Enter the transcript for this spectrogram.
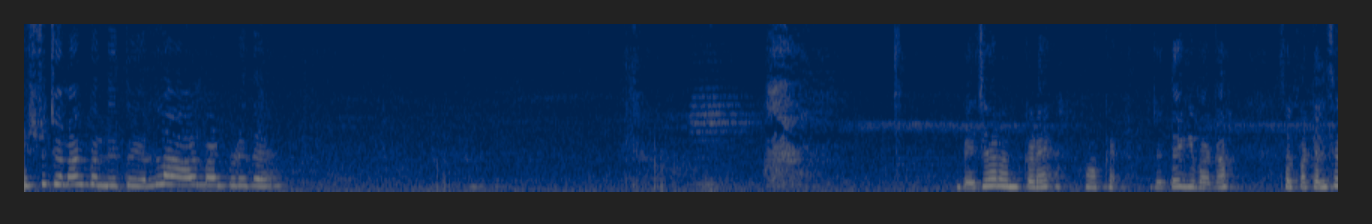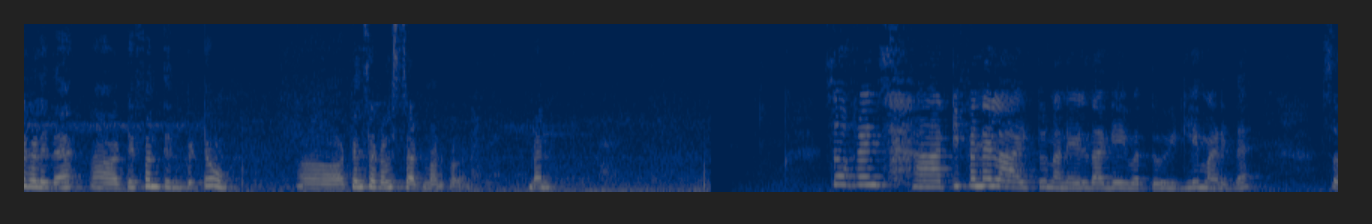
ಎಷ್ಟು ಚೆನ್ನಾಗಿ ಬಂದಿತ್ತು, ಎಲ್ಲ ಹಾಳು ಮಾಡಿಬಿಡಿದೆ ಬೇಜಾರು ಒಂದು ಕಡೆ. ಓಕೆ, ಜೊತೆಗೆ ಇವಾಗ ಸ್ವಲ್ಪ ಕೆಲಸಗಳಿದೆ. ಟಿಫನ್ ತಿಂದ್ಬಿಟ್ಟು ಕೆಲಸಗಳು ಸ್ಟಾರ್ಟ್ ಮಾಡ್ಕೊಳ್ಳೋಣ. ಬನ್ನಿ. ಸೊ ಫ್ರೆಂಡ್ಸ್ ಟಿಫನ್ ಎಲ್ಲ ಆಯಿತು. ನಾನು ಹೇಳ್ದಾಗೆ ಇವತ್ತು ಇಡ್ಲಿ ಮಾಡಿದ್ದೆ. ಸೊ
